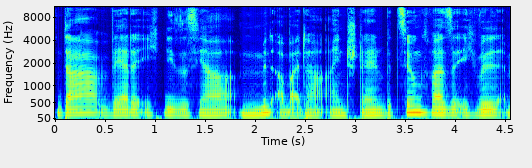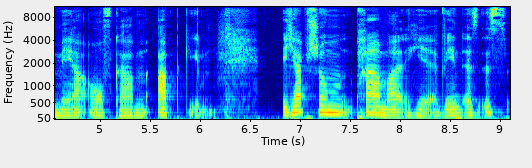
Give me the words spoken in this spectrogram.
Da werde ich dieses Jahr Mitarbeiter einstellen, beziehungsweise ich will mehr Aufgaben abgeben. Ich habe schon ein paar Mal hier erwähnt, es ist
